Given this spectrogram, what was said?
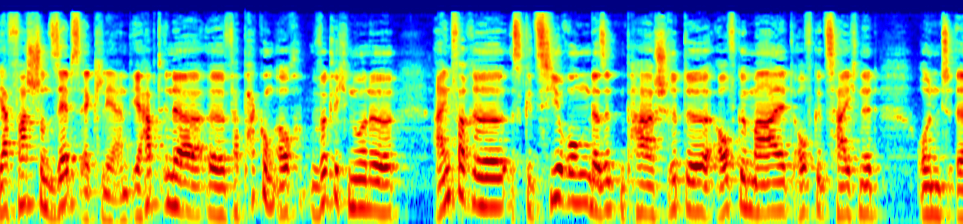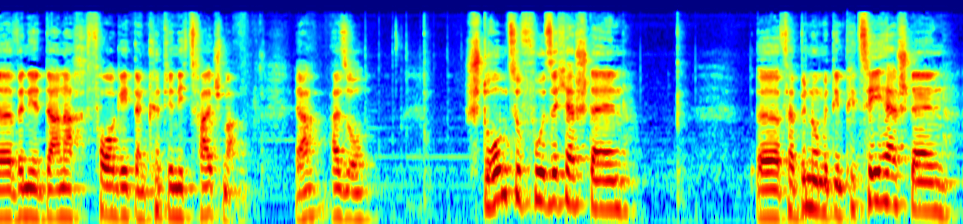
ja fast schon selbsterklärend. Ihr habt in der äh, Verpackung auch wirklich nur eine einfache Skizzierung. Da sind ein paar Schritte aufgemalt, aufgezeichnet und äh, wenn ihr danach vorgeht, dann könnt ihr nichts falsch machen. Ja, also Stromzufuhr sicherstellen, äh, Verbindung mit dem PC herstellen,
